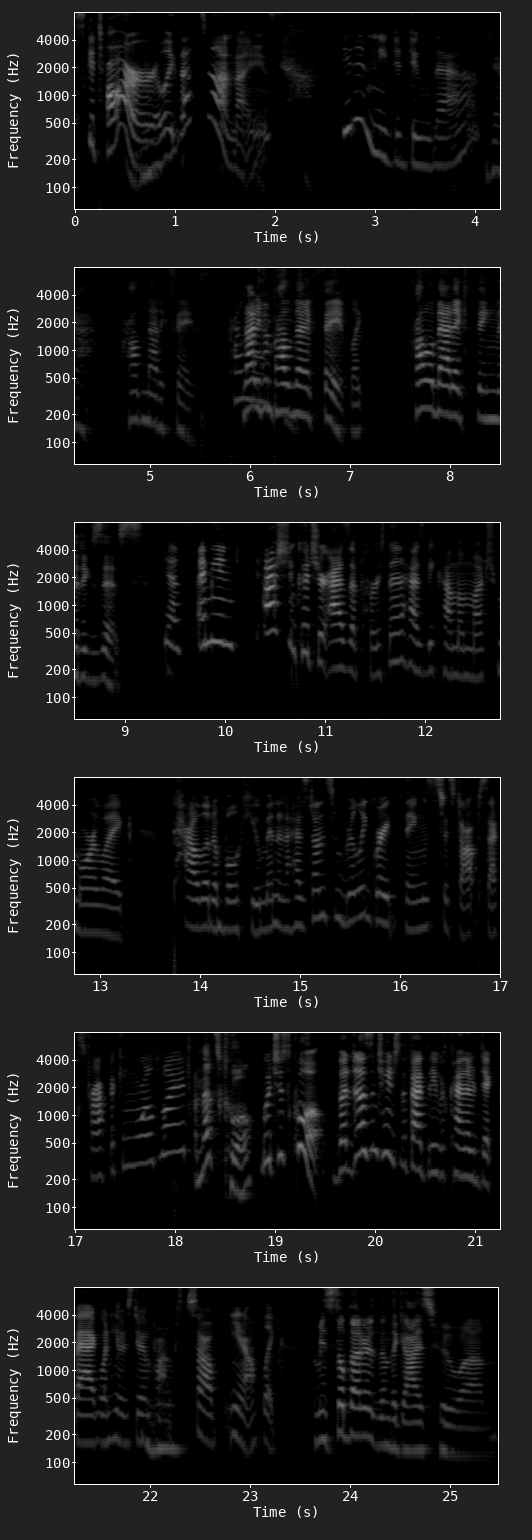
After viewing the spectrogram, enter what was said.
his guitar. Mhm. Like that's not nice. Yeah. He didn't need to do that. Yeah, problematic fave. Probably Not even problematic fave. Like problematic thing that exists. Yes, I mean Ashton Kutcher as a person has become a much more like palatable human and has done some really great things to stop sex trafficking worldwide, And that's cool. which is cool. But it doesn't change the fact that he was kind of a dickbag when he was doing Mhm. punks. So you know, like I mean, still better than the guys who um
